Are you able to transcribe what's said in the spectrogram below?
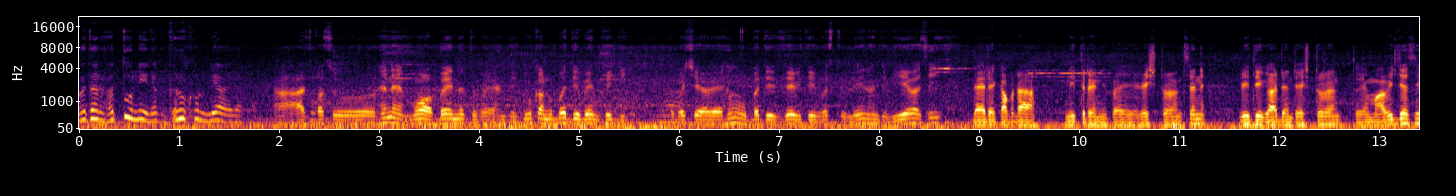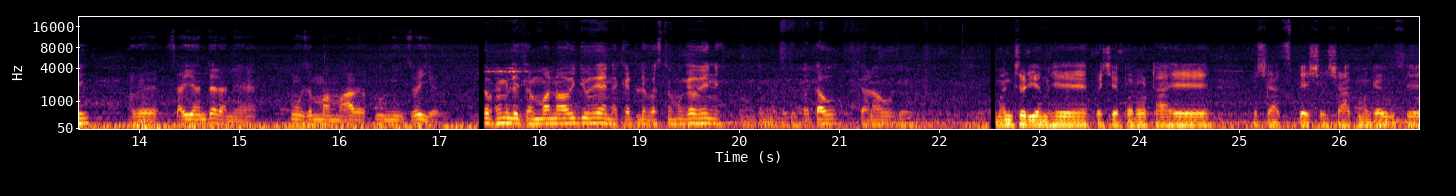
વધારે હતું નહીં ઘણું ખરું લેવાય રાખો હા આજ પાછું હે ને મો બેન હતું ભાઈ આનાથી દુકાન બધી બેન થઈ ગઈ. તો પછી હવે હું બધી જેવી તેવી વસ્તુ લઈને હતી વ્યવા છીએ. ડાયરેક્ટ આપણા મિત્રની ભાઈ રેસ્ટોરન્ટ છે ને વિધિ ગાર્ડન રેસ્ટોરન્ટ તો એમાં આવી જશે. હવે જઈએ અંદર અને હું જમવામાં આવે હું નહીં જોઈએ હવે. તો ફેમિલી જમવાનું આવી ગયું છે ને કેટલી વસ્તુ મગાવી ને હું તમને બધું બતાવું જણાવું છું. મંચુરિયમ છે પછી પરોઠા છે પછી આ સ્પેશિયલ શાક મગાવ્યું છે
